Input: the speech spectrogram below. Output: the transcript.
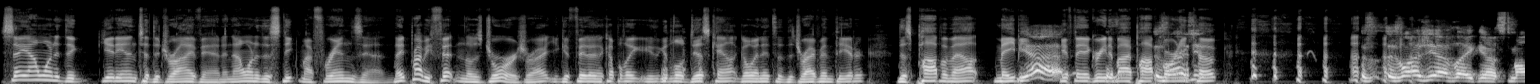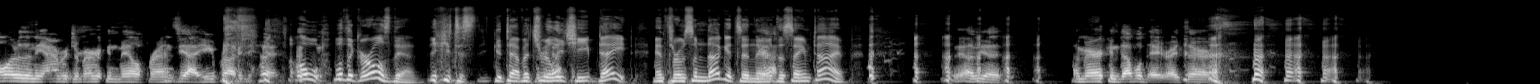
say I wanted to get into the drive-in and I wanted to sneak my friends in, they'd probably fit in those drawers, right? You could fit in a couple of, you get a little discount going into the drive-in theater. Just pop them out, maybe. Yeah. If they agree to buy popcorn and you- Coke. as, as long as you have like you know smaller than the average American male friends, yeah, you probably do it. oh, well, the girls then. You could just, you could have a really cheap date and throw some nuggets in there Yeah. at the same time. Yeah, that'd be a American double date right there.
